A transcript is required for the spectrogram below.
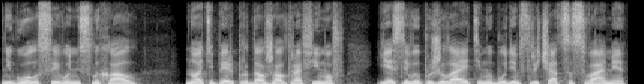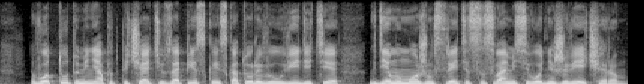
ни голоса его не слыхал. «Ну а теперь», — продолжал Трофимов, — «если вы пожелаете, мы будем встречаться с вами. Вот тут у меня под печатью записка, из которой вы увидите, где мы можем встретиться с вами сегодня же вечером.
